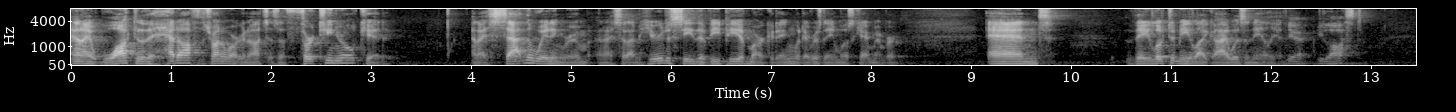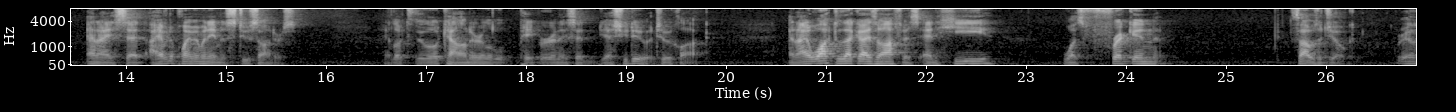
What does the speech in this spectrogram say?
And I walked into the head office of the Toronto Argonauts as a 13 year old kid. And I sat in the waiting room and I said, I'm here to see the VP of marketing, whatever his name was, can't remember. And they looked at me like I was an alien. Yeah, you lost. And I said, I have an appointment. My name is Stu Saunders. I looked at the little calendar, a little paper, and they said, Yes, you do, at 2 o'clock. And I walked to that guy's office, and he was frickin' thought it was a joke. Really?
